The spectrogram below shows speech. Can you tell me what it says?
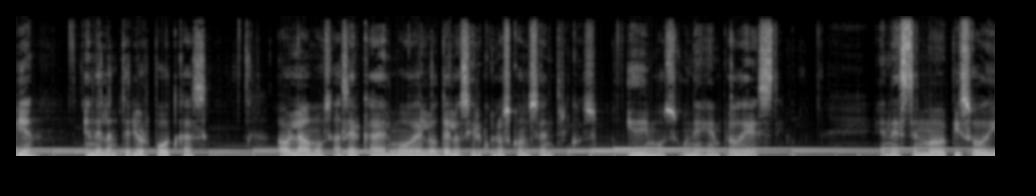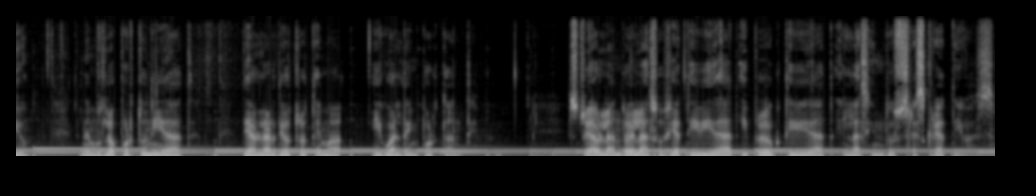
Bien, en el anterior podcast hablamos acerca del modelo de los círculos concéntricos y dimos un ejemplo de este. En este nuevo episodio tenemos la oportunidad de hablar de otro tema igual de importante. Estoy hablando de la asociatividad y productividad en las industrias creativas.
